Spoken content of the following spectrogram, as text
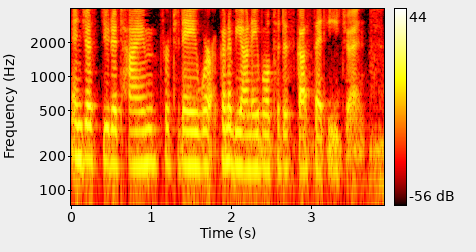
and just due to time for today, we're going to be unable to discuss that agent.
